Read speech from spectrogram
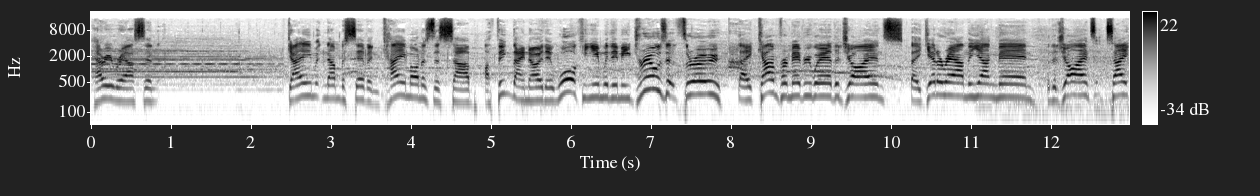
Harry Rowston, game number seven, came on as the sub. I think they know they're walking in with him. He drills it through. They come from everywhere, the Giants. They get around the young man. But the Giants take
